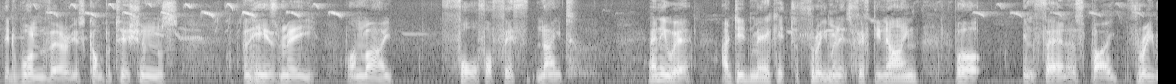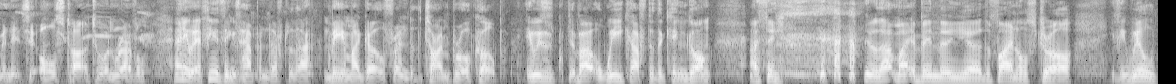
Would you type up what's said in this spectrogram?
they'd won various competitions, and here's me on my fourth or fifth night. Anyway, I did make it to 3 minutes 59, but in fairness, by three minutes it all started to unravel. Anyway, a few things happened after that. Me and my girlfriend at the time broke up. It was about a week after the King Gong. I think you know that might have been the uh, the final straw. If he will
